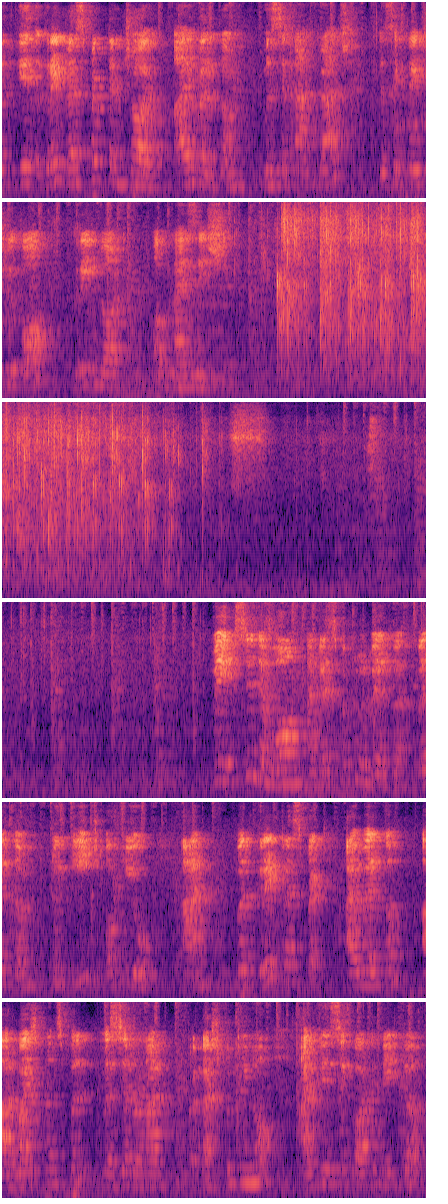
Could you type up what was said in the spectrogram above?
With great respect and joy, I welcome Mr. Kantraj, the Secretary of Green Dot Organization. We extend a warm and respectful welcome, to each of you and with great respect, I welcome our Vice Principal, Mr. Ronald Prakash Kutino, IPSC Coordinator,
